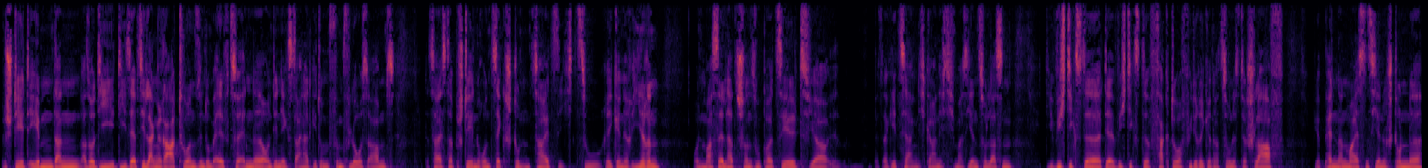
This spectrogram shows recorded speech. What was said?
besteht eben dann, also die, die, selbst die langen Radtouren sind um elf zu Ende und die nächste Einheit geht um fünf los abends. Das heißt, da bestehen rund sechs Stunden Zeit, sich zu regenerieren. Und Marcel hat es schon super erzählt. Ja, besser geht's ja eigentlich gar nicht, sich massieren zu lassen. Die wichtigste, der wichtigste Faktor für die Regeneration ist der Schlaf. Wir pennen dann meistens hier eine Stunde,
